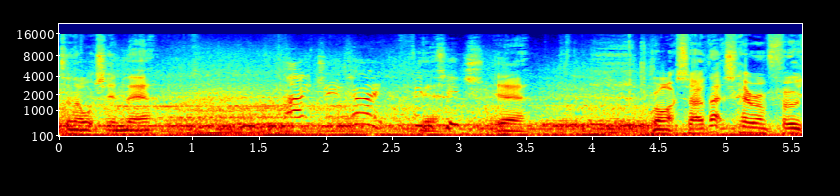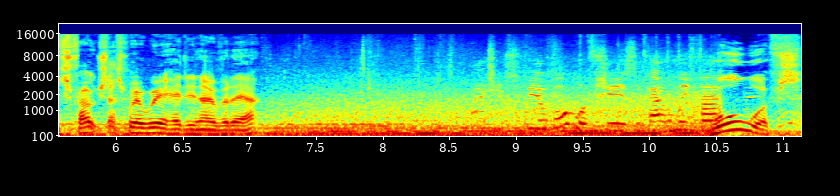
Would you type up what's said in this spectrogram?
Don't know what's in there. Age vintage. Yeah. Right, so that's Heron Foods, folks. That's where we're heading over there. That used to be a Woolworths years ago when we first. Woolworths.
